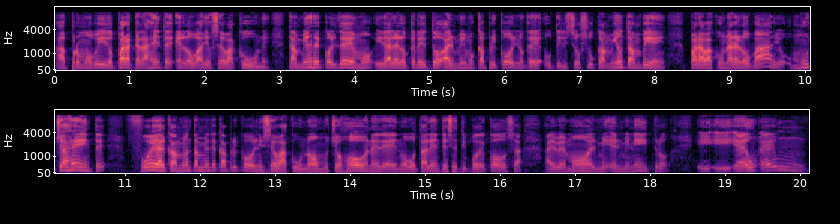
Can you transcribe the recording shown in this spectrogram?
ha promovido para que la gente en los barrios se vacune. También recordemos y darle los créditos al mismo Capricornio que utilizó su camión también para vacunar en los barrios. Mucha gente fue al camión también de Capricornio y se vacunó. Muchos jóvenes de nuevo talento y ese tipo de cosas. Ahí vemos el, el ministro y, y es un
